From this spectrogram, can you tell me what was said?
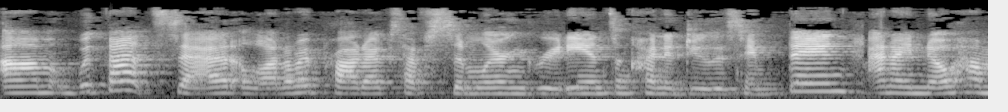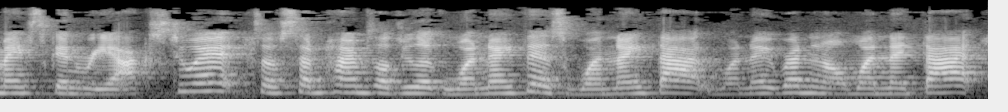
Um, with that said, a lot of my products have similar ingredients and kind of do the same thing, and I know how my skin reacts to it. So sometimes I'll do like one night this, one night that, one night retinol, one night that,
